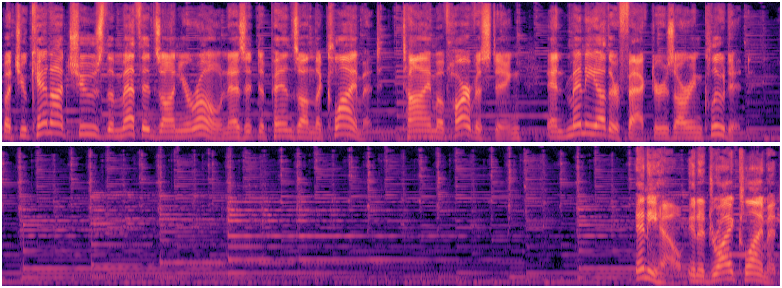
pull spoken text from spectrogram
But you cannot choose the methods on your own as it depends on the climate, time of harvesting, and many other factors are included. Anyhow, in a dry climate,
